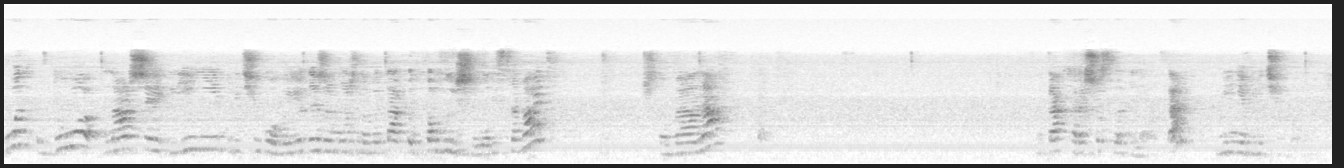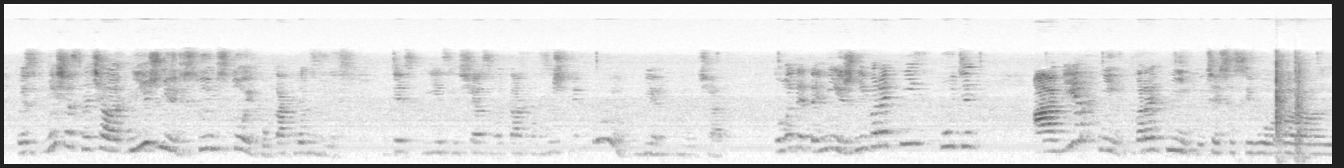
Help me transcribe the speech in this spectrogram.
вот до нашей линии плечевого. Ее даже можно вот так вот повыше нарисовать, чтобы она вот так хорошо смотрелась, да? Линия плечевого. То есть мы сейчас сначала нижнюю рисуем стойку, как вот здесь. Здесь, если сейчас вот так вот заштрихую верхнюю часть, то вот это нижний воротник будет, а верхний воротник, вот сейчас его э,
